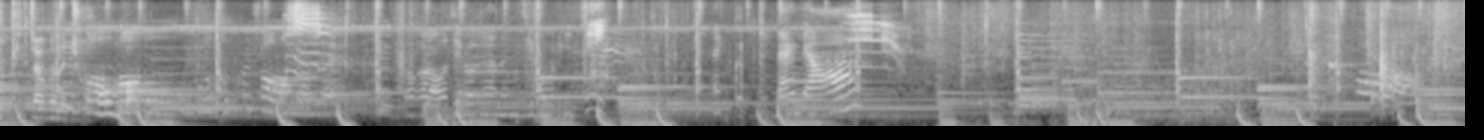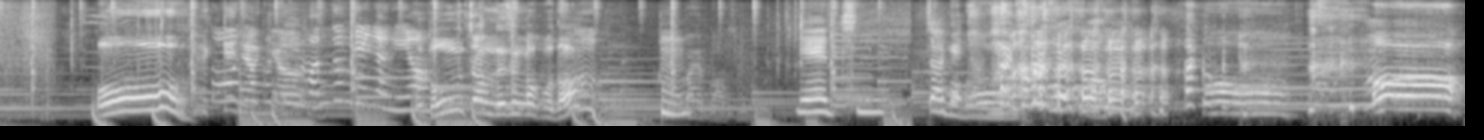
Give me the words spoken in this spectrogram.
이렇게 작은 애 처음 봐. 나도 그거 더클 줄 알았는데. 너가 어디로 가는지 모르지? 아이고 기다려. 오 핵개냥이야. 완전 개냥이야. 너무 작네 생각보다 응. 얘 진짜 개냥이야. 어,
